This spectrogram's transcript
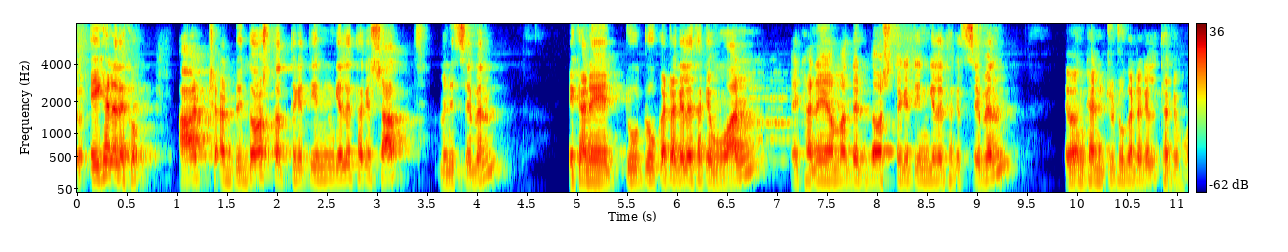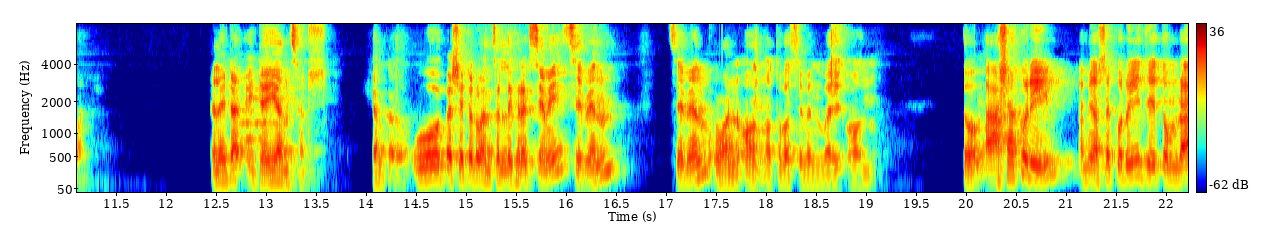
তো এইখানে দেখো, আট আর দুই দশ, তার থেকে তিন গেলে থাকে সাত মানে সেভেন এখানে টু টু কাটা গেলে থাকে ওয়ান এখানে আমাদের দশ থেকে তিন গেলে থাকে সেভেন এবং এখানে টু টু কাটা গেলে থাকে ওয়ান তাহলে এটা, এটাই অ্যান্সার খেয়াল করো। ও পাশে এটারও অ্যান্সার লিখে রাখছি আমি। সেভেন সেভেন ওয়ান অন অথবা সেভেন বাই অন তো আশা করি, আমি আশা করি যে তোমরা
